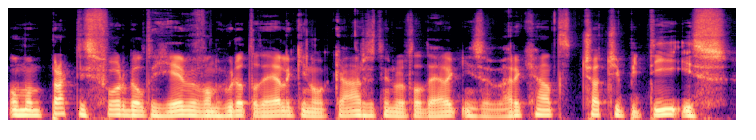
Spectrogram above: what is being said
om een praktisch voorbeeld te geven van hoe dat, dat eigenlijk in elkaar zit en hoe dat eigenlijk in zijn werk gaat. ChatGPT is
